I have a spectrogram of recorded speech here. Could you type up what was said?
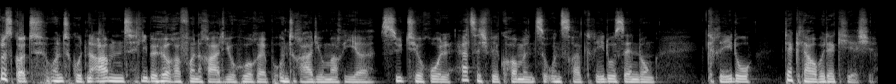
Grüß Gott und guten Abend, liebe Hörer von Radio Horeb und Radio Maria Südtirol. Herzlich willkommen zu unserer Credo-Sendung Credo, der Glaube der Kirche.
